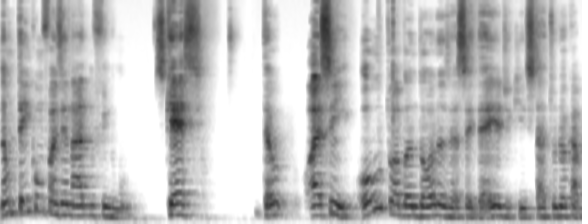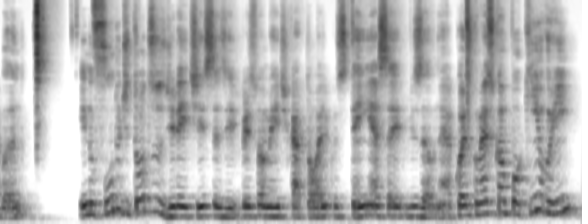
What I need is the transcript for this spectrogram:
não tem como fazer nada no fim do mundo. Esquece. Então, assim, ou tu abandonas essa ideia de que está tudo acabando, e no fundo de todos os direitistas, e principalmente católicos, tem essa visão, né? A coisa começa a ficar um pouquinho ruim,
